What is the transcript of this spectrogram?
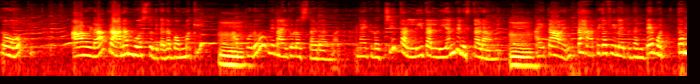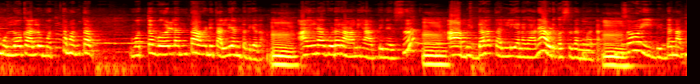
సో ఆవిడ ప్రాణం పోస్తుంది కదా బొమ్మకి. అప్పుడు వినాయకుడు వస్తాడు అనమాట వినాయకుడు వచ్చి తల్లి తల్లి అని పిలుస్తాడు ఆమె. అయితే ఆమె ఎంత హ్యాపీగా ఫీల్ అవుతుంది మొత్తం ముల్లోకాలు మొత్తం అంతా మొత్తం వరల్డ్ అంతా ఆవిడ తల్లి అంటది కదా. అయినా కూడా రాని హ్యాపీనెస్. ఆ బిడ్డ తల్లి అనగానే ఆవిడకి వస్తుంది అనమాట సో ఈ బిడ్డ నాకు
